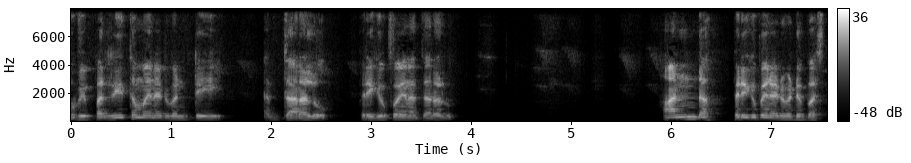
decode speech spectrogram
విపరీతమైనటువంటి ధరలు పెరిగిపోయిన ధరలు. అండ్ పెరిగిపోయినటువంటి బస్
